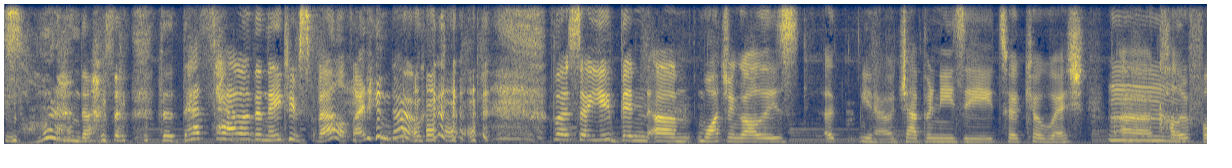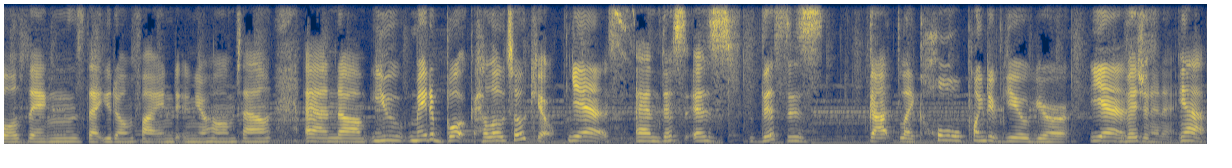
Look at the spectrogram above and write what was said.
そうなんだ. I was like, "Th- that's how the natives felt. I didn't know. but so you've been um, watching all these, uh, you know, Japanesey, Tokyo-ish, uh, colorful things that you don't find in your hometown, and um, you made a book, Hello Tokyo, yes. and this is this is got like whole point of view of your Yes. vision in it. Yeah.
